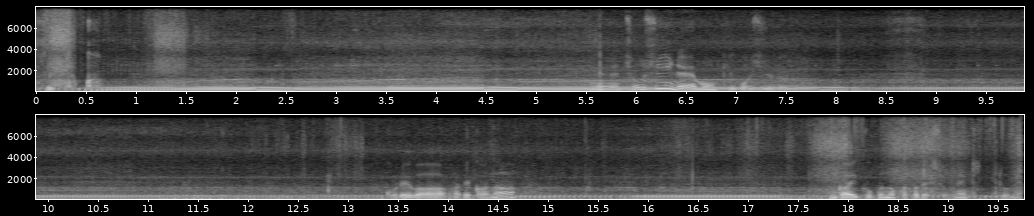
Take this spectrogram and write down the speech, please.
っすぐ行っちゃうか。ね調子いいねモンキー50これはあれかな？外国の方でしょうね、きっとね。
